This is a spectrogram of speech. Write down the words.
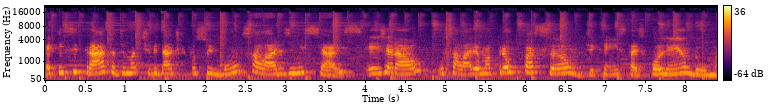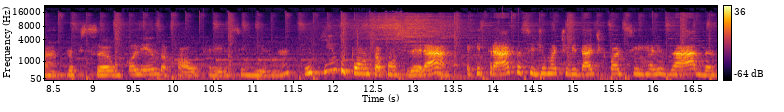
é que se trata de uma atividade que possui bons salários iniciais. Em geral, o salário é uma preocupação de quem está escolhendo uma profissão, escolhendo a qual querer seguir, né? Um quinto ponto a considerar é que trata-se de uma atividade que pode ser realizada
